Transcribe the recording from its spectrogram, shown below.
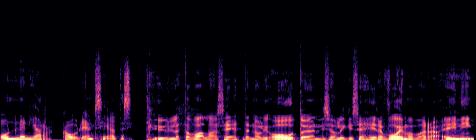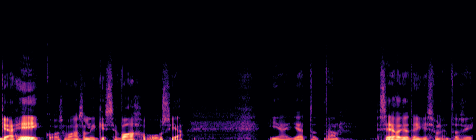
onnen ja rakkauden sieltä sitten. Kyllä, tavallaan se, että ne oli outoja, niin se olikin se heidän voimavara, ei mm. niinkään heikkous, vaan se olikin se vahvuus. Ja, ja, ja tota, se on jotenkin sellainen tosi,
